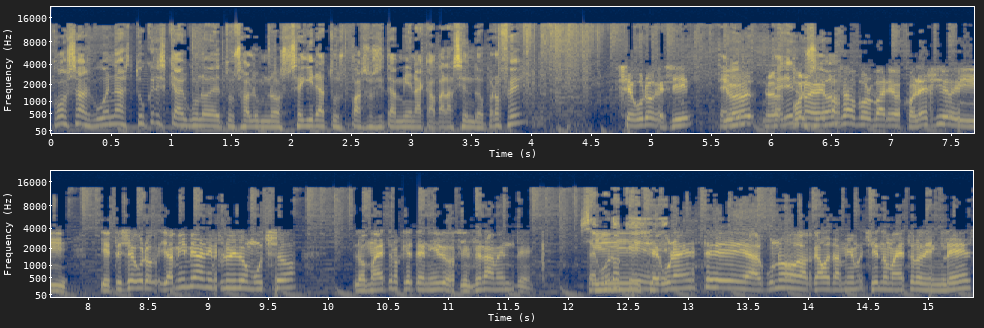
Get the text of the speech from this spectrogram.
cosas buenas. ¿Tú crees que alguno de tus alumnos seguirá tus pasos y también acabará siendo profe? Seguro que sí. ¿Tenía- Yo, bueno, he pasado por varios colegios y, y estoy seguro. Y a mí me han influido mucho los maestros que he tenido, sinceramente. Seguro y que- seguramente algunos acaban también siendo maestros de inglés,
